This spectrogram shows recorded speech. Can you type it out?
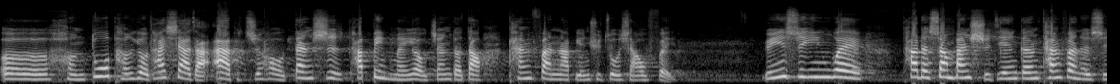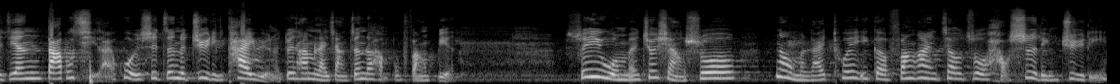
呃，很多朋友他下载 App 之后，但是他并没有真的到摊贩那边去做消费，原因是因为他的上班时间跟摊贩的时间搭不起来，或者是真的距离太远了，对他们来讲真的很不方便。所以我们就想说，那我们来推一个方案，叫做好事零距离。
